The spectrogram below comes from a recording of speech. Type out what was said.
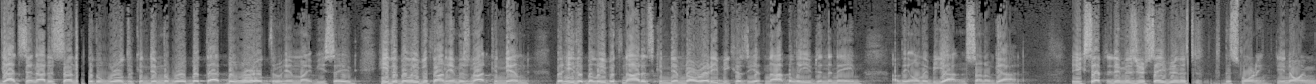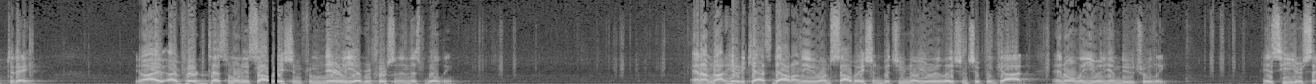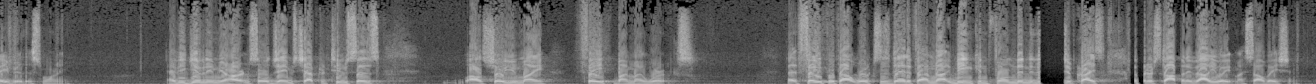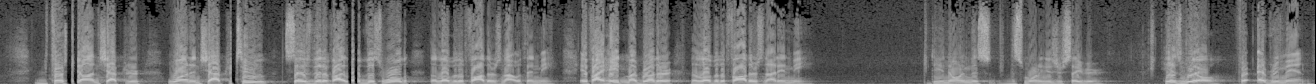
God sent not his Son into the world to condemn the world, but that the world through him might be saved. He that believeth on him is not condemned, but he that believeth not is condemned already, because he hath not believed in the name of the only begotten Son of God. You accepted him as your Savior this, this morning? Do you know him today? You know, I, have heard testimony of salvation from nearly every person in this building. And I'm not here to cast doubt on anyone's salvation, but you know your relationship with God and only you and Him do truly. Is He your Savior this morning? Have you given Him your heart and soul? James chapter 2 says, I'll show you my faith by my works. That faith without works is dead. If I'm not being conformed into the image of Christ, I better stop and evaluate my salvation. First John chapter 1 and chapter 2 says that if I love this world, the love of the Father is not within me. If I hate my brother, the love of the Father is not in me. Do you know him this, this morning as your Savior? His will for every man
